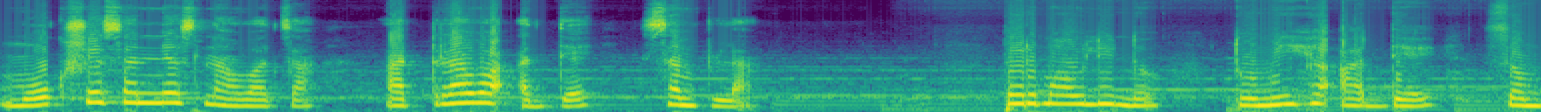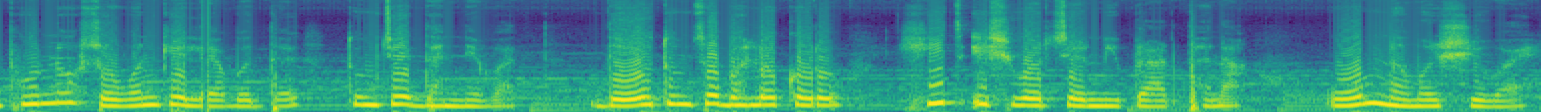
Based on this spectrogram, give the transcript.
मोक्ष संन्यास नावाचा अठरावा अध्याय संपला. तर माऊलीनं तुम्ही हा अध्याय संपूर्ण श्रवण केल्याबद्दल तुमचे धन्यवाद. देव तुमचं भलं करो हीच ईश्वरचरणी प्रार्थना. ओम नमः शिवाय.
